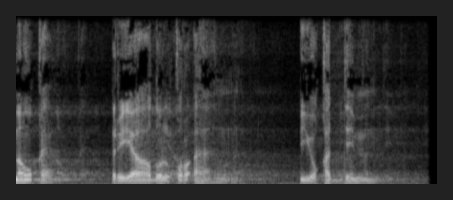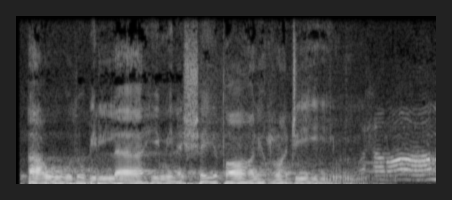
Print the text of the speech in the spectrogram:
موقع رياض القرآن يقدم. أعوذ بالله من الشيطان الرجيم. وحرام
